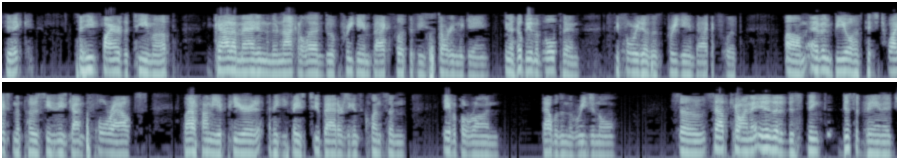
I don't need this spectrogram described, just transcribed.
shtick. So he fires the team up. Gotta imagine that they're not going to let him do a pregame backflip if he's starting the game. You know, he'll be in the bullpen before he does his pregame backflip. Um, Evan Beal has pitched twice in the postseason. He's gotten four outs. Last time he appeared, I think he faced two batters against Clemson, gave up a run. That was in the regional. So South Carolina is at a distinct disadvantage,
